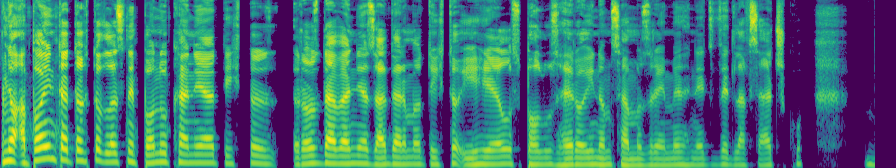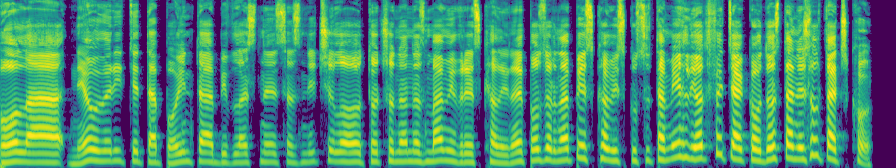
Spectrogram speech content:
No a pointa tohto vlastne ponúkania, týchto rozdávania zadarmo týchto ihiel spolu s heroínom samozrejme hneď vedľa v sáčku, bola, neuveríte, tá pointa, aby vlastne sa zničilo to, čo na nás mami vreskali. No pozor, na pieskovisku sú tam ihly od feťakov, dostane žltačku.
